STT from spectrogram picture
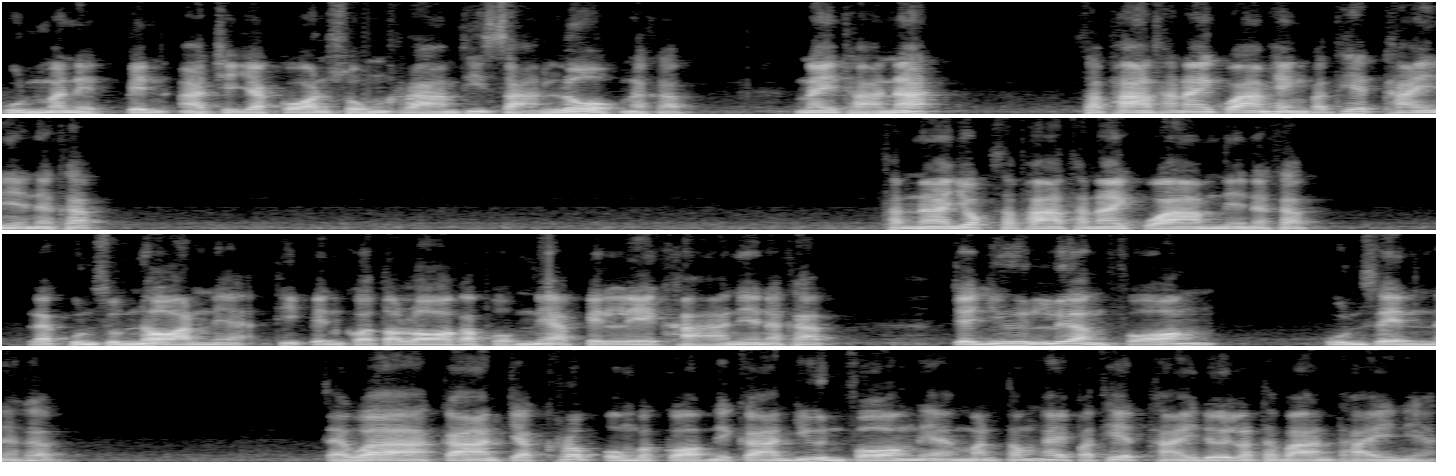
ฮุนมาเน็ตเป็นอาชญากรสงครามที่ศาลโลกนะครับ ในฐานะ สภาทนายความแห่งประเทศไทยเนี่ยนะครับ ท่านนายกสภาทนายความเนี่ยนะครับ และคุณสุนทรเนี่ยที่เป็นกตลกับผมเนี่ยเป็นเลขาเนี่ยนะครับ จะยื่นเรื่องฟ้องฮุนเซนนะครับ แต่ว่าการจะครบองค์ประกอบในการยื่นฟ้องเนี่ยมันต้องให้ประเทศไทยโดยรัฐบาลไทยเนี่ย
